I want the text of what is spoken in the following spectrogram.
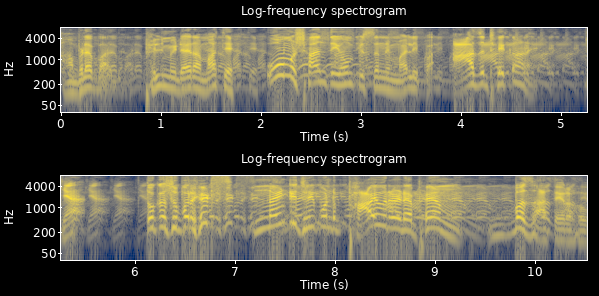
સાંભળ્યા બાદ ફિલ્મી ડાયરા માથે ઓમ શાંતિ ઓમ પિસ્તનની માલિપા. આજ ઠેકાણે. ક્યાં? તો કે સુપર હિટ્સ 93.5 રેડ એફએમ બજાતે રહો.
